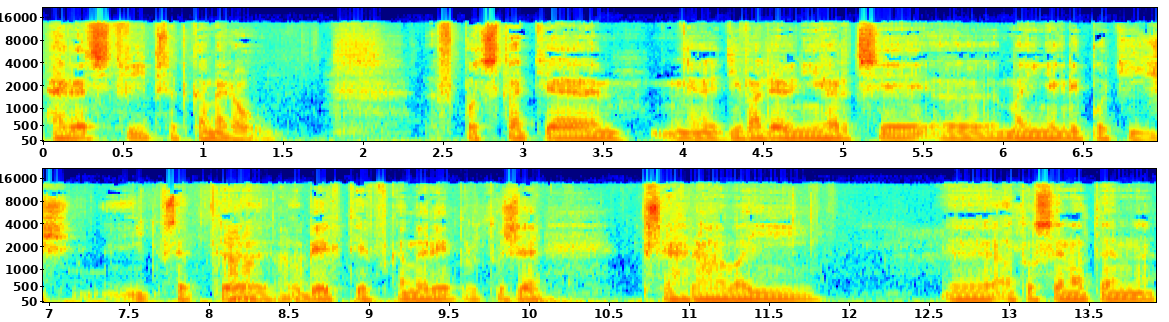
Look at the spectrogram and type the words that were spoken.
herectví před kamerou. V podstatě eh, divadelní herci eh, mají někdy potíž jít před ano, eh, ano. objektiv kamery, protože přehrávají a to se na ten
